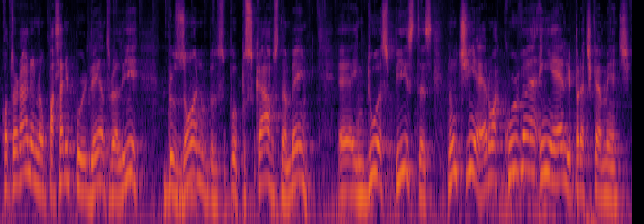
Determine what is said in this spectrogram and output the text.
contornarem não, passarem por dentro ali, para os ônibus, para os carros também, é, em duas pistas, não tinha. Era uma curva em L praticamente.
